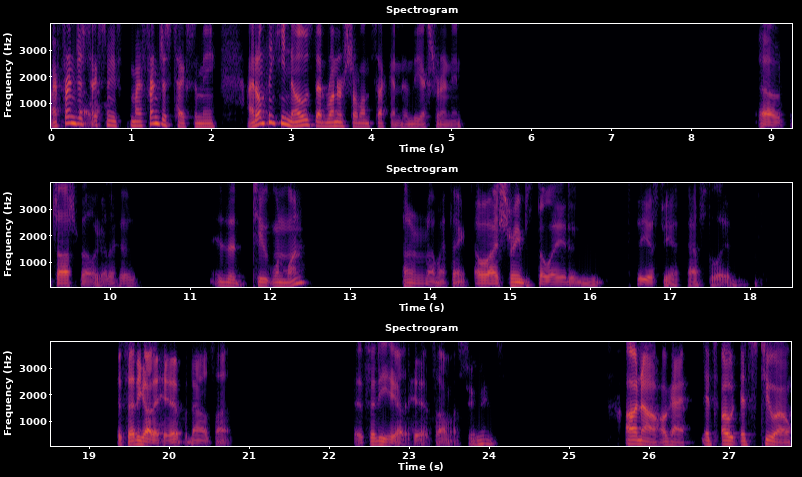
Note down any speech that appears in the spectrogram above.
My friend just texted me. My friend just texted me. I don't think he knows that runner shot on second in the extra inning. Oh, Josh Bell got a hit. Is it two one one? I don't know my thing. Oh, my stream's delayed and the ESPN app's delayed. It said he got a hit, but now it's not. It said he got a hit, so I'm assuming. It's... Oh no, okay. It's oh it's 2-0.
